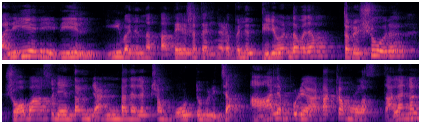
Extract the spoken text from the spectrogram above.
വലിയ രീതിയിൽ ഈ വരുന്ന തദ്ദേശ തെരഞ്ഞെടുപ്പിൽ തിരുവനന്തപുരം തൃശൂർ ശോഭാ സുരേന്ദ്രൻ രണ്ടര ലക്ഷം വോട്ട് പിടിച്ച ആലപ്പുഴ അടക്കമുള്ള സ്ഥലങ്ങൾ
